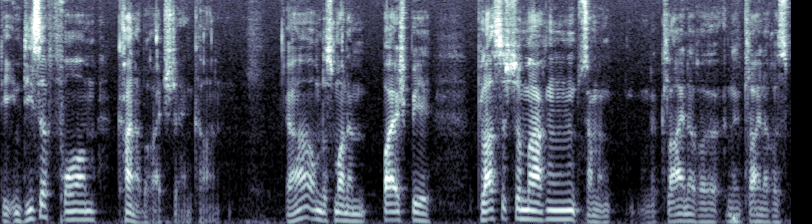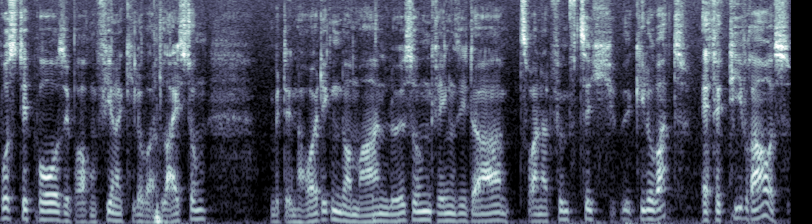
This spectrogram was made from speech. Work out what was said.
die in dieser Form keiner bereitstellen kann. Ja, um das mal ein Beispiel plastisch zu machen, sagen wir, eine kleinere, ein kleineres Busdepot, Sie brauchen 400 Kilowatt Leistung. Mit den heutigen normalen Lösungen kriegen Sie da 250 Kilowatt effektiv raus.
